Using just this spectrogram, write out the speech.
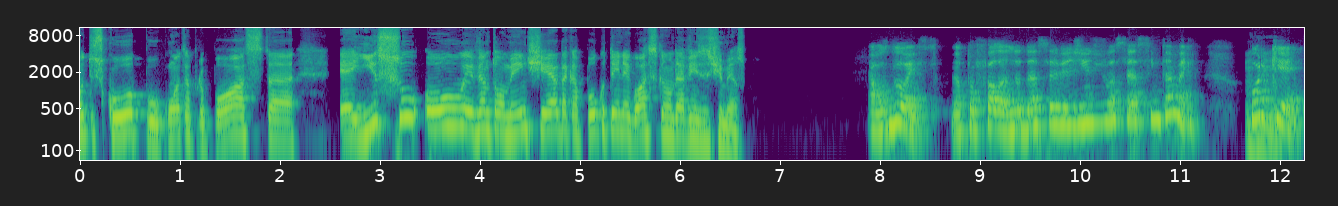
outro escopo, com outra proposta. É isso ou eventualmente é daqui a pouco tem negócios que não devem existir mesmo? É os dois. Eu estou falando da cervejinha de você assim também. Por uhum. quê?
